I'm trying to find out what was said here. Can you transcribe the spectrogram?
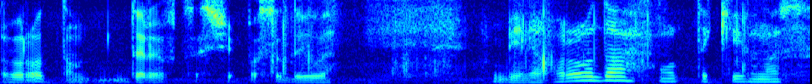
город, там деревце ще посадили біля города. От такий у нас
